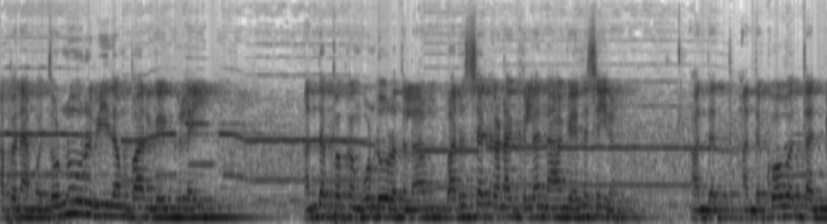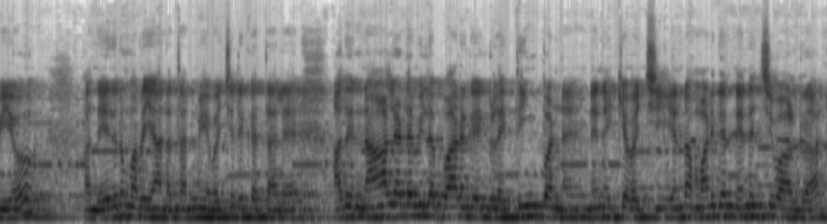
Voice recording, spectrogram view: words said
அப்போ நம்ம தொண்ணூறு வீதம் பாருங்கள் எங்களை அந்த பக்கம் கொண்டு வரதெல்லாம் வருஷக்கணக்கில் நாங்கள் என்ன செய்கிறோம் அந்த அந்த கோபத்தன்மையோ அந்த எதிர்மறையான தன்மையை வச்சிருக்கத்தால அது நாளடைவில் பாருங்கள் எங்களை திங்க் பண்ண நினைக்க வச்சு ஏன்னா மனிதன் நினைச்சு வாழ்கிறால்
